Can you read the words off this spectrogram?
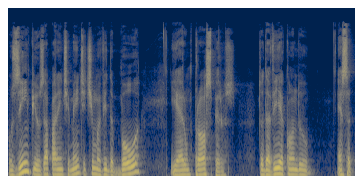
Os ímpios aparentemente tinham uma vida boa e eram prósperos. Todavia, quando essa,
